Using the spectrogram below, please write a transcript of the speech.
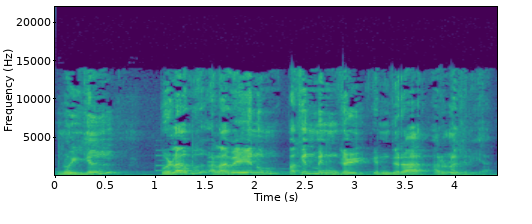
நொய்யில் பிளவு அளவேனும் பகின்மின்கள் என்கிறார் அருணகிரியார்.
